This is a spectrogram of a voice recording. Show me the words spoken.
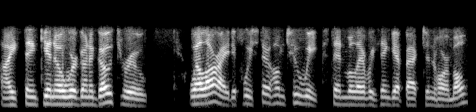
I think, you know, we're going to go through well, all right, if we stay home two weeks, then will everything get back to normal?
